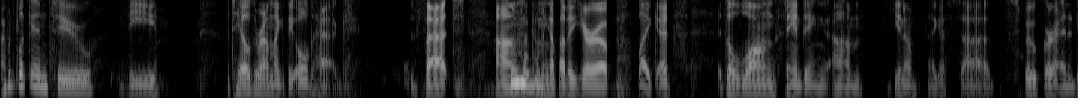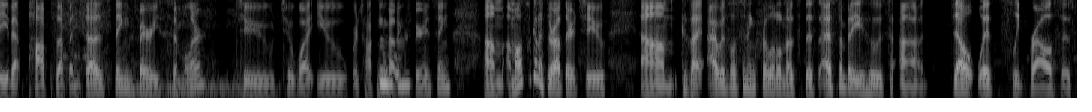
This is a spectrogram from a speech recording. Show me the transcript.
I would look into the the tales around like the old hag that um mm-hmm. coming up out of Europe, like it's it's a long standing um you know, I guess uh, spook or entity that pops up and does things very similar to to what you were talking mm-hmm. about experiencing. Um, I'm also going to throw out there too, because um, I I was listening for little notes of this as somebody who's uh, dealt with sleep paralysis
